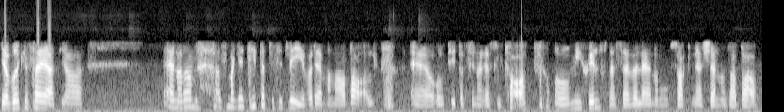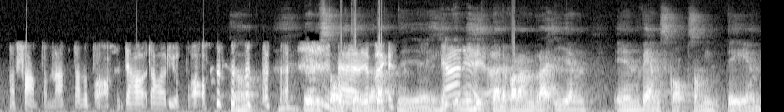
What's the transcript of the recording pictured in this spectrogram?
jag brukar säga att jag en av de, alltså man kan titta på sitt liv och det man har valt eh, och titta på sina resultat. Och min skilsmässa är väl en av de sakerna jag känner här bara, vad fan Pamela, det var bra. Det har, det har du gjort bra. Ja. Är du stolt över att ni, eh, Ja, ni hittade varandra i en, en vänskap som inte är en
